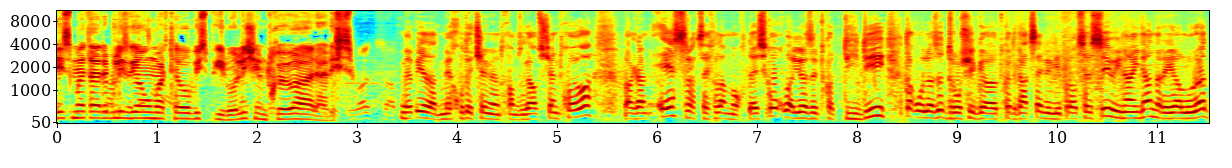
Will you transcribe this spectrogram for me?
ეს მატარებლის გაუმართლობის პირველი შემთხვევა არ არის. მე პირადად მეხუთე ჩემი მომთხა მსგავს შემთხვევა, მაგრამ ეს რაც ახლა მოხდა, ეს იყო ყველაზე თქვა დიდი და ყველაზე დროში თქვა გაწელილი პროცესი, ვინაიდან რეალურად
